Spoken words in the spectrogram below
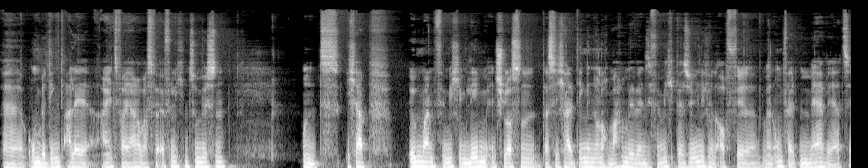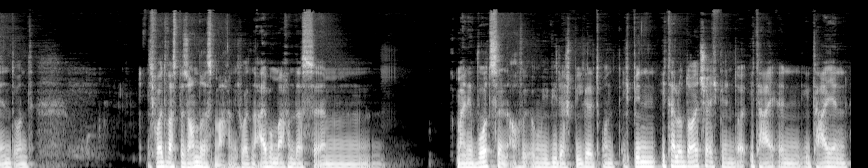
äh, unbedingt alle ein, zwei Jahre was veröffentlichen zu müssen. Und ich habe irgendwann für mich im Leben entschlossen, dass ich halt Dinge nur noch machen will, wenn sie für mich persönlich und auch für mein Umfeld ein Mehrwert sind. Und ich wollte was Besonderes machen. Ich wollte ein Album machen, das ähm, meine Wurzeln auch irgendwie widerspiegelt. Und ich bin Italo-Deutscher, ich bin in, Deu Ital in Italien,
